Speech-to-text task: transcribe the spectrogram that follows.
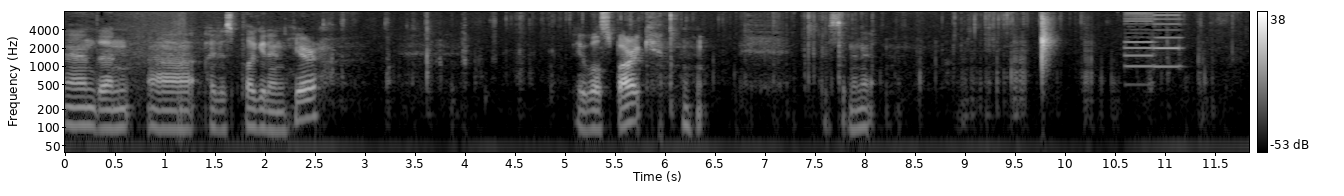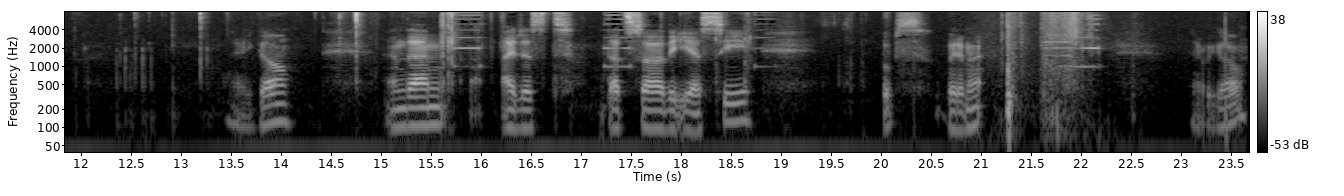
And then uh, I just plug it in here. It will spark. just a minute. Go. And then I just, that's uh, the ESC. Oops, wait a minute. There we go.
